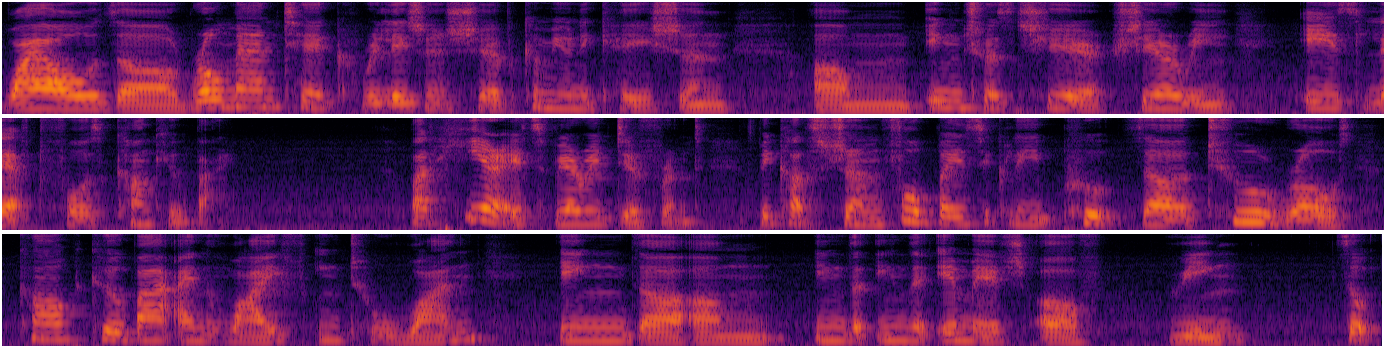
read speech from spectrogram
while the romantic relationship, communication, um, interest share, sharing is left for the concubine. But here it's very different because Shen Fu basically put the two roles, concubine and wife, into one in the um in the in the image of Yun so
